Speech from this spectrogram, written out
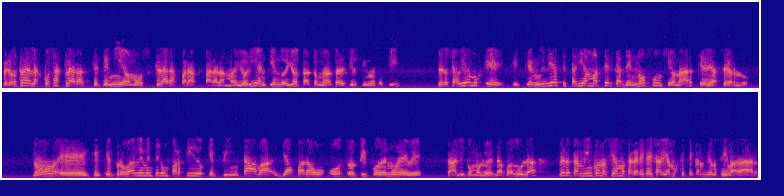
Pero otra de las cosas claras que teníamos, claras para, para la mayoría, entiendo yo, Tato, me vas a decir si no es así, pero sabíamos que, que, que Ruiz Díaz estaría más cerca de no funcionar que de hacerlo, ¿no? Eh, que, que probablemente era un partido que pintaba ya para otro tipo de nueve, tal y como lo es la Padula, pero también conocíamos a Gareca y sabíamos que este cambio no se iba a dar,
